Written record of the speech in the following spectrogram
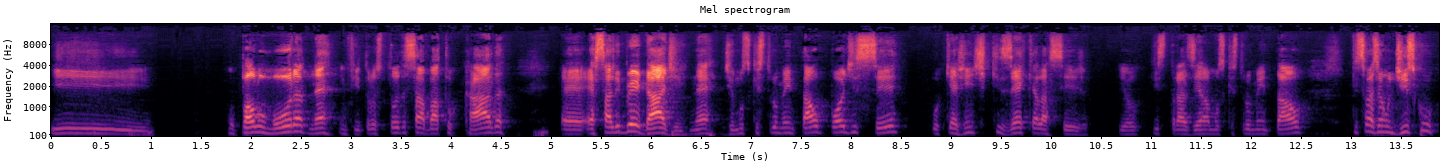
e o Paulo Moura, né, enfim, trouxe toda essa batucada é, essa liberdade né, de música instrumental pode ser o que a gente quiser que ela seja. Eu quis trazer a música instrumental, quis fazer um disco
